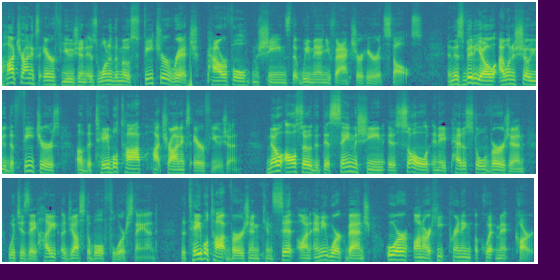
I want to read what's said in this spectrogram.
The Hotronix Air Fusion is one of the most feature-rich, powerful machines that we manufacture here at Stahls. In this video, I want to show you the features of the tabletop Hotronix Air Fusion. Know also that this same machine is sold in a pedestal version, which is a height adjustable floor stand. The tabletop version can sit on any workbench or on our heat printing equipment cart.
